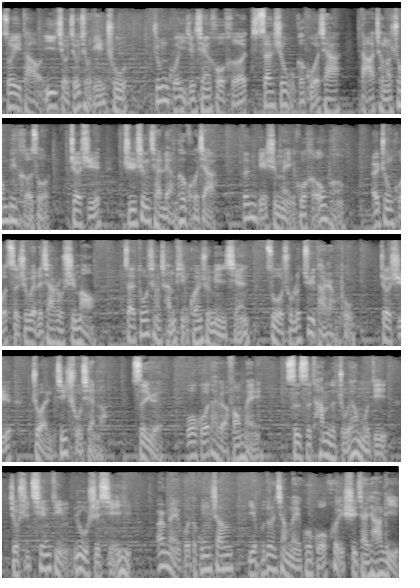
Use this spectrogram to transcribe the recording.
所以到一九九九年初，中国已经先后和三十五个国家达成了双边合作。这时只剩下两个国家，分别是美国和欧盟。而中国此时为了加入世贸，在多项产品关税面前做出了巨大让步。这时转机出现了。四月，我国代表访美，此次他们的主要目的。就是签订入世协议，而美国的工商也不断向美国国会施加压力，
